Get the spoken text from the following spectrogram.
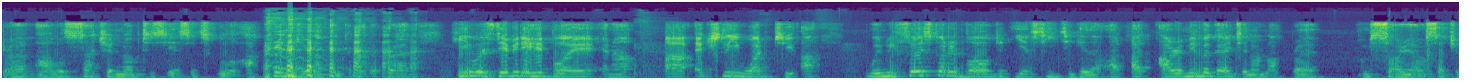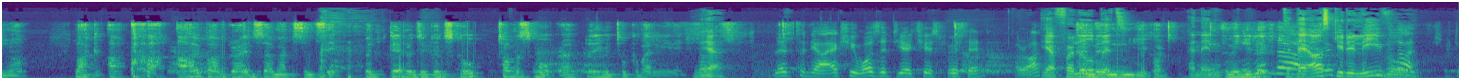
Bro, I was such a knob to CS at school. I cringe when I think about it, bro. He was deputy head boy, and I, I actually want to. I, when we first got involved in EFC together, I, I, I remember going to him, I'm like, bro, I'm sorry I was such a knob. Like, I, I hope I've grown so much since then. But Glenwood's a good school. Thomas More, bro. Don't even talk about anything. Yeah. Listen, yeah, I actually was at DHS first hand. All right. Yeah, for a little and bit. then you got, And then- and then you left. Did they I ask you to leave, even though I or- left,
